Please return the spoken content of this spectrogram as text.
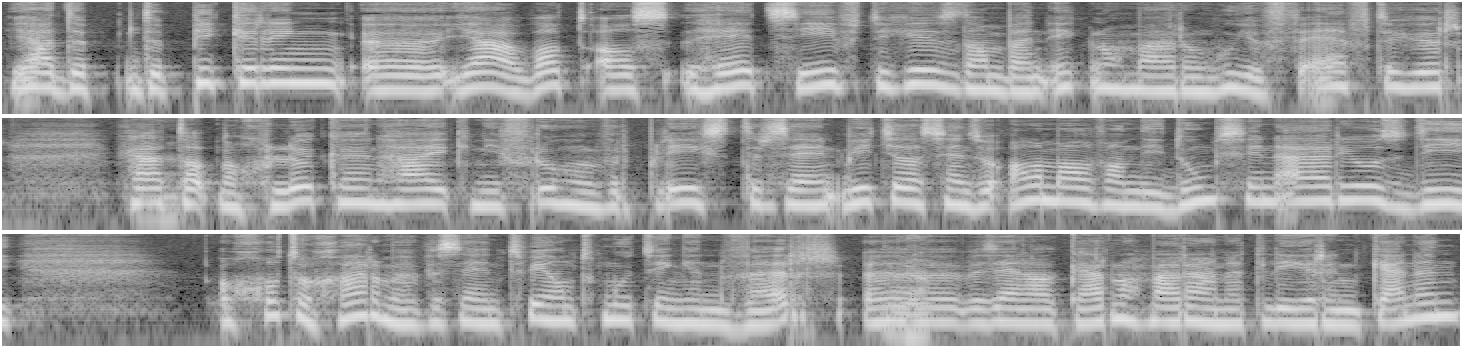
ja, de, de piekering. eh, ja, wat als hij het 70 is, dan ben ik nog maar een goede 50er. Gaat dat nog lukken? Ga ik niet vroeg een verpleegster zijn? Weet je, dat zijn zo allemaal van die doemscenario's die... Oh god, toch arme, we zijn twee ontmoetingen ver. Eh, Ja. We zijn elkaar nog maar aan het leren kennen.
